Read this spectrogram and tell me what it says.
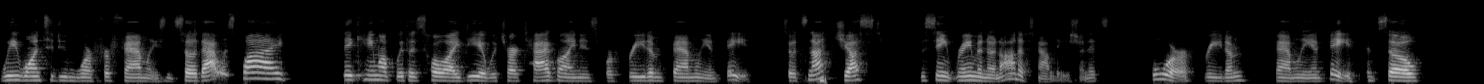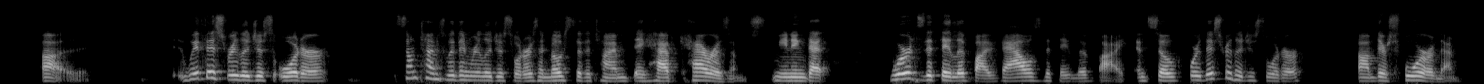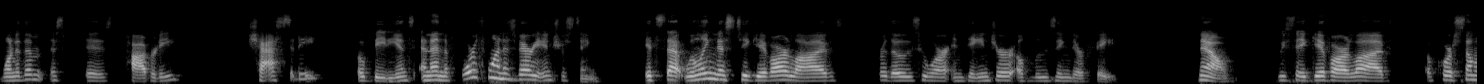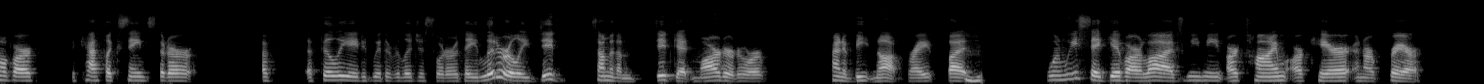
We want to do more for families. And so that was why they came up with this whole idea, which our tagline is for freedom, family, and faith. So it's not just the St. Raymond Nonnatus Foundation, it's for freedom, family, and faith. And so uh, with this religious order, sometimes within religious orders, and most of the time, they have charisms, meaning that words that they live by, vows that they live by. And so for this religious order, um, there's four of them. One of them is, is poverty, chastity, obedience. And then the fourth one is very interesting. It's that willingness to give our lives for those who are in danger of losing their faith. Now, we say give our lives. Of course, some of our the Catholic saints that are affiliated with a religious order, they literally did, some of them did get martyred or kind of beaten up, right? But mm-hmm. when we say give our lives, we mean our time, our care, and our prayer.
